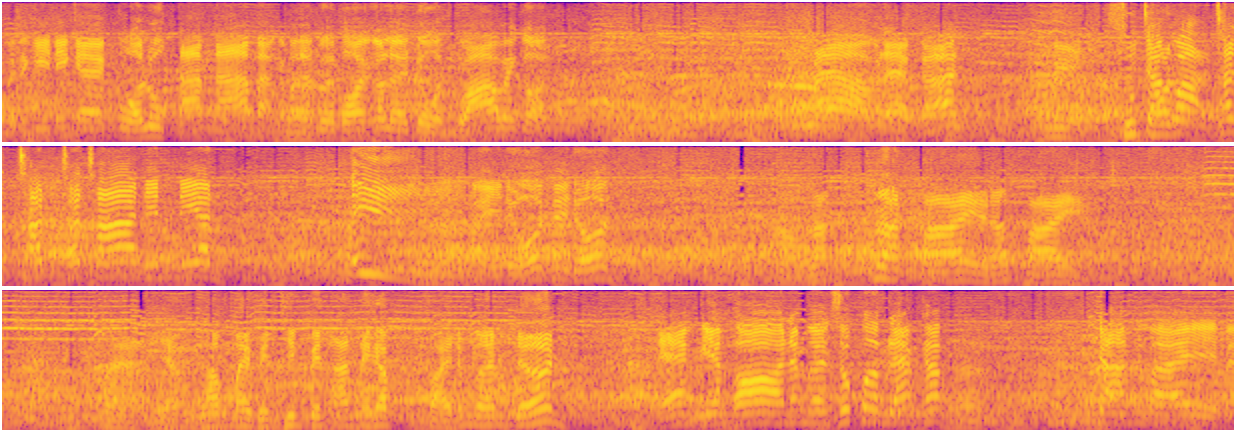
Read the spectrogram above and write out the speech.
เมื่อกี้นี่แกกลัวลูกตามน้ำอะกรรมการอ่าโดยพรก็เลยโดดคว้าไว้ก่อนอ้าวแลกกันนี่สุดยจัองดหวะชัดชัดช้าช้าๆเนียนเนียนๆตีไม่โดนไม่โดนเอารัดรัดไปรัดไปแหม่ยังทำไม่เป็นชิ้นเป็นอันนะครับ ฝ่ายน้ำเงินเดิน แดงเพียงพอน้ำเงินซุปเปอร์แบล็คครับอ่าจานเข้าไปแหม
